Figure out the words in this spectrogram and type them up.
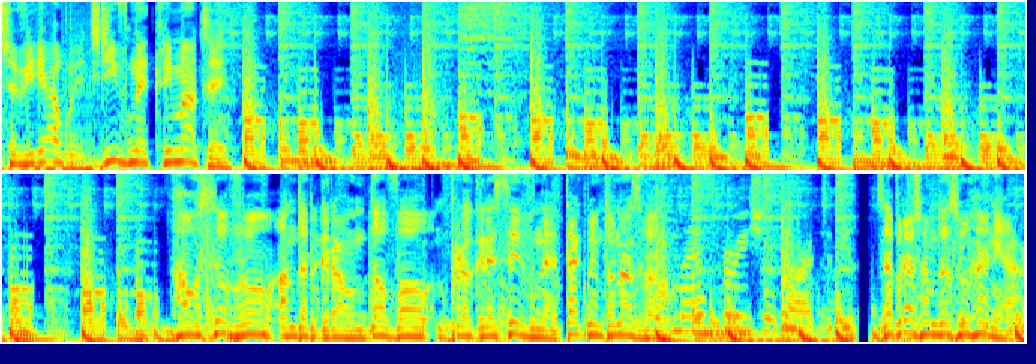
przewijały dziwne klimaty. Houseowo, undergroundowo, progresywne, tak bym to nazwał. Zapraszam do słuchania.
